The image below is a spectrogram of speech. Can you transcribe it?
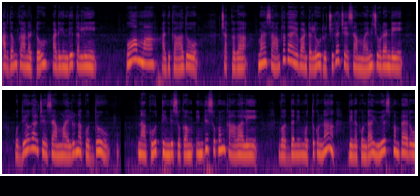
అర్థం కానట్టు అడిగింది తల్లి. పో అమ్మా అది కాదు. చక్కగా మన సాంప్రదాయ వంటలు రుచిగా చేసే అమ్మాయిని చూడండి. ఉద్యోగాలు చేసే అమ్మాయిలు నాకొద్దు. నాకు తిండి సుఖం ఇంటి సుఖం కావాలి. వద్దని మొత్తుకున్నా వినకుండా యుఎస్ పంపారు.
